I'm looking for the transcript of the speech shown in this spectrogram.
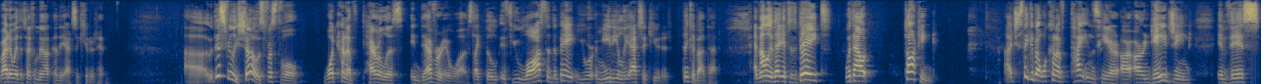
Right away they took him out and they executed him. Uh, this really shows, first of all, what kind of perilous endeavor it was. Like the, if you lost the debate, you were immediately executed. Think about that. And not only that, you have to debate without talking. Uh, just think about what kind of titans here are, are engaging in this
